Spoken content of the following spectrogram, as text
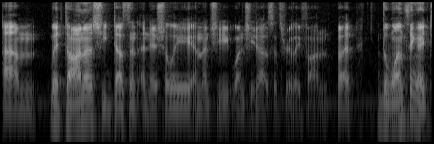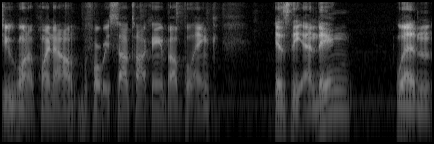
Um, with Donna, she doesn't initially, and then she when she does, it's really fun. But the one thing I do want to point out before we stop talking about Blink is the ending when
